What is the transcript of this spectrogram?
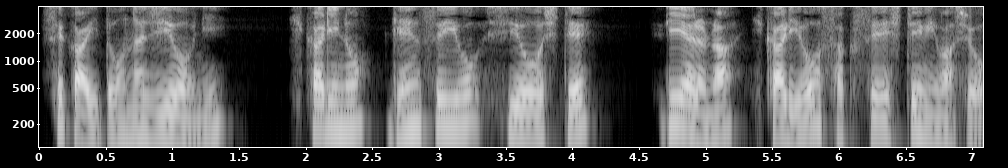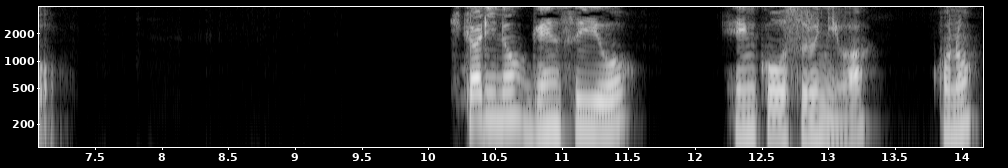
世界と同じように光の減衰を使用してリアルな光を作成してみましょう。光の減衰を変更するには、この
